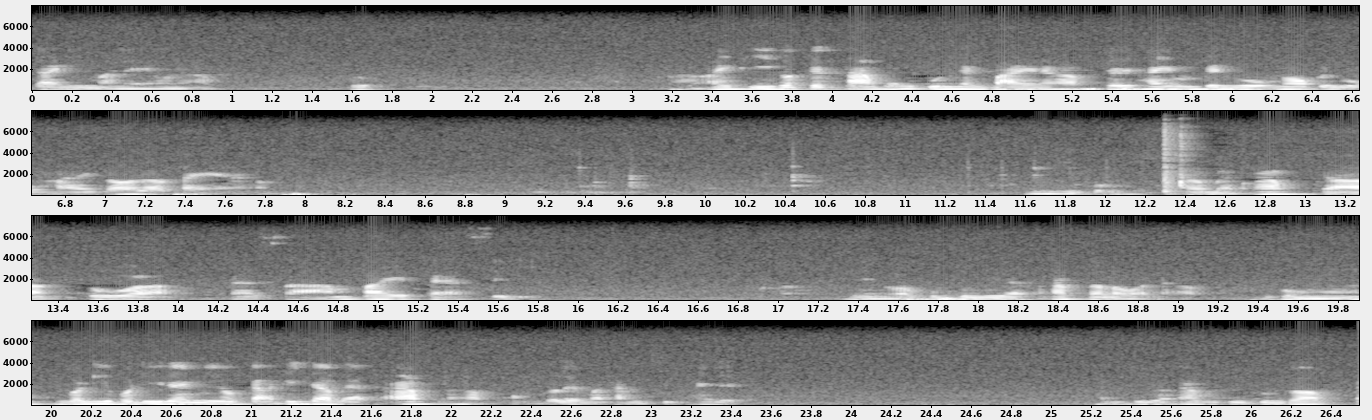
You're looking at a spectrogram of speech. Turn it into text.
ได้นี้มาแล้วนะครับ ไอพีก็เซตตามของคุณกันไปนะครับ จะให้มันเป็นวงนอกเป็นวงในก็แล้วแต่นะครับอย่างนี้ผมจะแบ็กอัพจากตัว 83 ไป 84เห็นว่าผมจะมีแบ็กอัพตลอดนะครับ ผมวันนี้พอดีได้มีโอกาสที่จะแบ็กอัพนะครับ ผมก็เลยมาทำคลิปให้เลยทำที่แบ็กอัพคือคุณก็ไป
